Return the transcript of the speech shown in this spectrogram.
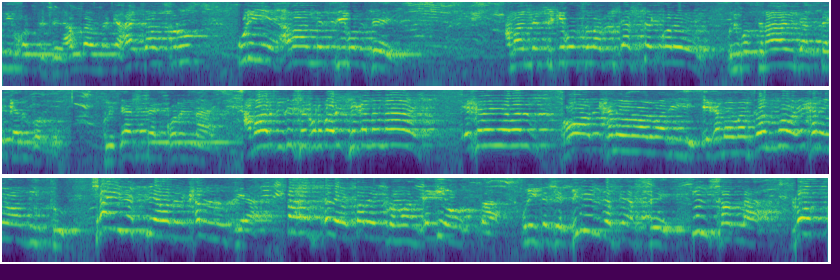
উনি করতেছে আল্লাহ ওনাকে হাই চার্জ করুক। উনি আমার নেত্রী বলেছে। আমার নেত্রীকে বলছিল, আপনি দেশ ত্যাগ করে উনি বলছেন না আমি দেশ ত্যাগ কেন করব? উনি দেশ ত্যাগ করেন নাই। আমার বিদেশে কোনো বাড়ি, ঠিকানা নাই। এখানেই আমার ঘর এখানে আমার বাড়ি, এখানে আমার জন্ম এখানে আমার মৃত্যু। সেই নেত্রী আমাদের খালেদা জিয়া, তার ছেলে তারেক রহমান একই অবস্থা। উনি দেশে বিলীর বেশে আসবে। ইনশাল্লাহ লক্ষ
